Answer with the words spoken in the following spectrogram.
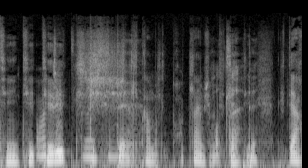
Тийм байсан. шалтгаан бол худлаа юм шиг Худлаа үлдээ. тий. Гэтэ яг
